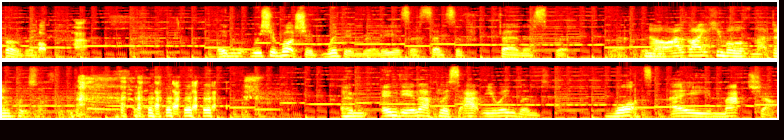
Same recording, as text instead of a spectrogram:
probably. Apart from Pat. And we should watch it with him, really, as a sense of fairness. But yeah, No, not. I like you more than that. Don't put yourself through this. um, Indianapolis at New England. What a matchup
